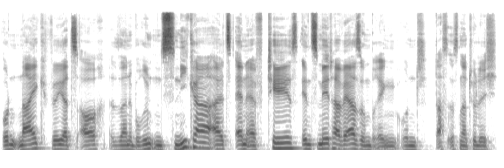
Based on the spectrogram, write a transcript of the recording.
und Nike will jetzt auch seine berühmten Sneaker als NFTs ins Metaversum bringen. Und das ist natürlich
